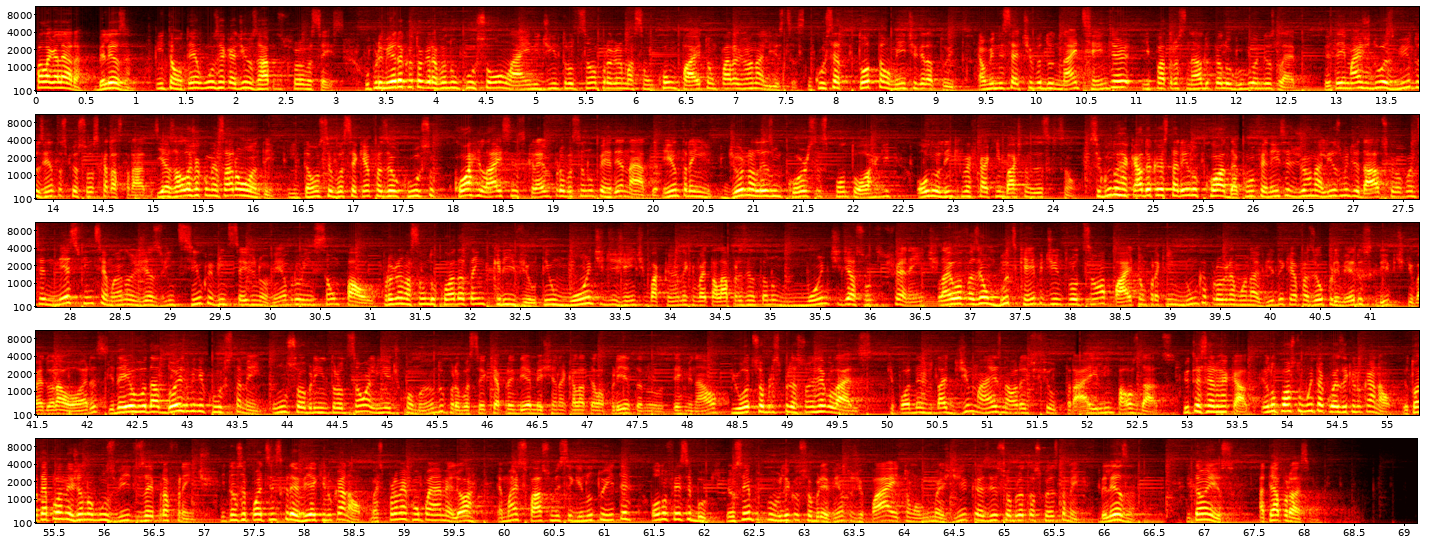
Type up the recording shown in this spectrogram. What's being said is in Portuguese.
Fala galera, beleza? Então, tem alguns recadinhos rápidos para vocês. O primeiro é que eu estou gravando um curso online de introdução à programação com Python para jornalistas. O curso é totalmente gratuito. É uma iniciativa do Night Center e patrocinado pelo Google News Lab. Ele tem mais de 2.200 pessoas cadastradas. E as aulas já começaram ontem, então se você quer fazer o curso, corre lá e se inscreve para você não perder nada. Entra em journalismcourses.org ou no link que vai ficar aqui embaixo na descrição. O segundo recado é que eu estarei no CODA, Conferência de Jornalismo de Dados, que vai acontecer nesse fim de semana, nos dias 25 e 26 de novembro, em São Paulo. A programação do CODA tá incrível, tem um monte de gente bacana que vai estar tá lá apresentando um monte de assuntos diferentes. Lá eu vou fazer um bootcamp de introdução a Python para quem nunca programou na vida e quer fazer o primeiro script, que vai durar horas. E daí eu vou dar dois mini cursos também. Um sobre introdução à linha de comando, para você que quer aprender a mexer naquela tela preta no terminal, e outro sobre expressões regulares, que podem ajudar demais na hora de filtrar e limpar os dados. E o terceiro recado, eu não posto muita coisa aqui no canal. Eu tô até planejando alguns vídeos aí pra frente. Então você pode se inscrever aqui no canal. Mas para me acompanhar melhor, é mais fácil me seguir no Twitter ou no Facebook. Eu sempre publico sobre eventos de Python, algumas dicas e sobre outras coisas também, beleza? Então é isso. Até a próxima!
